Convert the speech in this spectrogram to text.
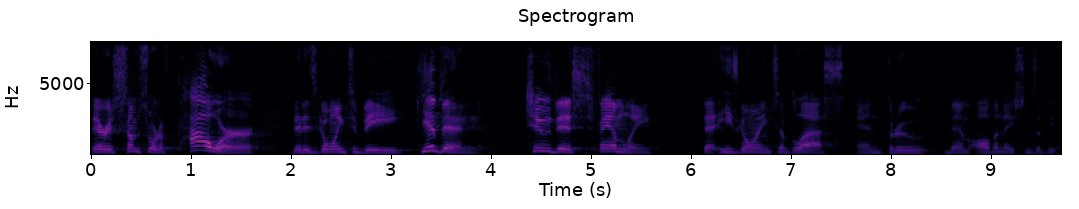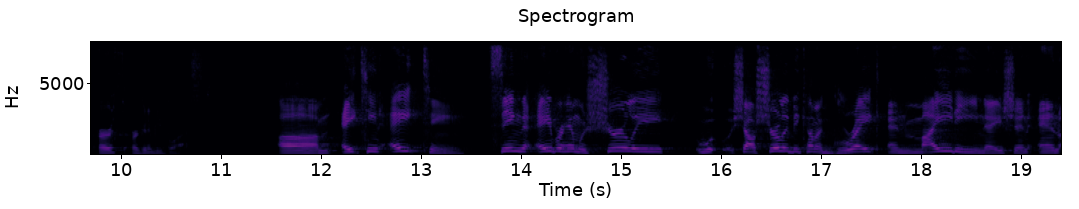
there is some sort of power that is going to be given to this family that he's going to bless, and through them, all the nations of the earth are going to be blessed um, 1818, seeing that Abraham was surely shall surely become a great and mighty nation, and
